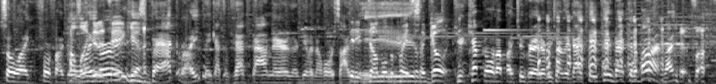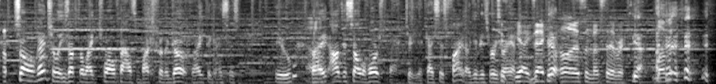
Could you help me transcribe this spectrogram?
So like four or five days How long did it later, he's Yeah. back. Right? They got the vet down there. They're giving the horse IVs. Did he double the price of the goat? He kept going up by two grand every time the guy came, came back to the barn. Right? That's awesome. So eventually he's up to like 12,000 bucks for the goat, right? The guy says, you, uh-huh. right? I'll just sell the horse back to you. The guy says, fine, I'll give you three grand. Yeah, exactly. Yeah. Oh, that's the best ever. Yeah. Love it.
